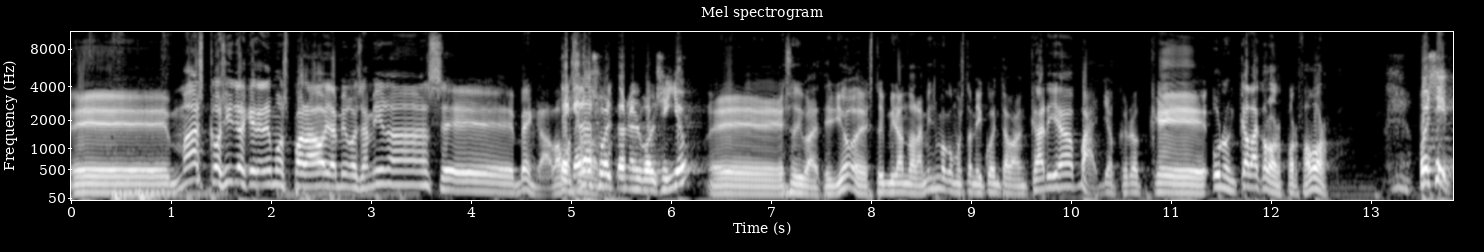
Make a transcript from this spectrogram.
Eh, más cositas que tenemos para hoy, amigos y amigas. Eh, venga, vamos ¿Te queda a... suelto en el bolsillo? Eh, eso iba a decir yo. Estoy mirando ahora mismo cómo está mi cuenta bancaria. Va, yo creo que uno en cada color, por favor. Pues sí,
